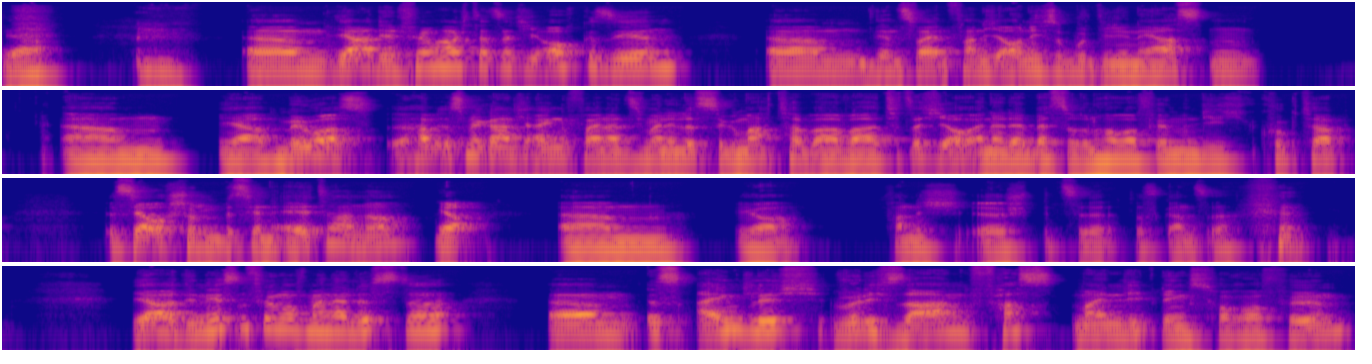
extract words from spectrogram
Ja. Ähm, ja, den Film habe ich tatsächlich auch gesehen. Ähm, den zweiten fand ich auch nicht so gut wie den ersten. Ähm, ja, Mirrors hab, ist mir gar nicht eingefallen, als ich meine Liste gemacht habe, aber war tatsächlich auch einer der besseren Horrorfilme, die ich geguckt habe. Ist ja auch schon ein bisschen älter, ne? Ja. Ähm, ja, fand ich äh, spitze, das Ganze. ja, den nächsten Film auf meiner Liste ähm, ist eigentlich, würde ich sagen, fast mein Lieblingshorrorfilm.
